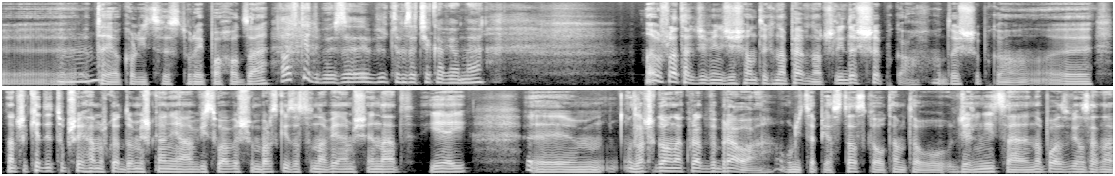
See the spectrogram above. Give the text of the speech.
y, tej okolicy, z której pochodzę. Od kiedy byłeś tym zaciekawiony? No już w latach 90. na pewno, czyli dość szybko, dość szybko. Yy, Znaczy, kiedy tu przyjechałem na przykład do mieszkania Wisławy Szymborskiej, zastanawiałem się nad jej, dlaczego ona akurat wybrała ulicę Piastowską, tamtą dzielnicę, no była związana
